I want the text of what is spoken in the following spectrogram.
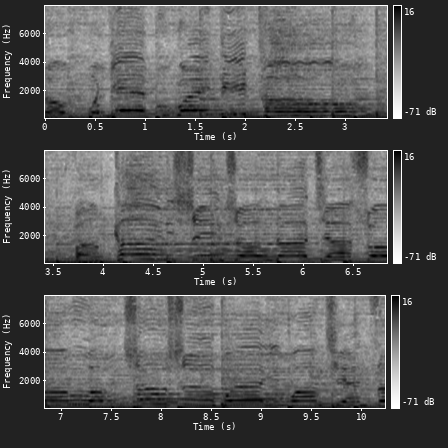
抖，我也不会低头。放开你心中的枷锁，收拾回忆，往前走，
